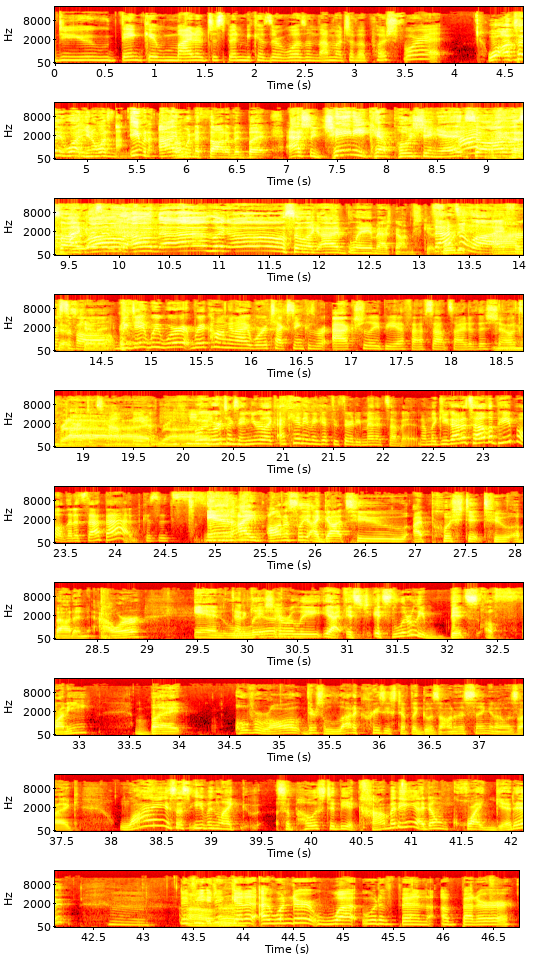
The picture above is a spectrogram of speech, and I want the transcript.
Do you think it might have just been because there wasn't that much of a push for it? Well, I'll tell you what. You know what? Even I wouldn't have thought of it, but Ashley Cheney kept pushing it, so I, was like, oh, oh, I was like, oh, so like I blame Ash. No, I'm just kidding. That's a lie. I'm first of all, kidding. we did. We were Rick Hong and I were texting because we're actually BFFs outside of this show. It's hard to tell. Yeah. right. But we were texting. and You were like, I can't even get through thirty minutes of it, and I'm like, you got to tell the people that it's that bad because it's. And I honestly, I got to, I pushed it to about an hour, and Dedication. literally, yeah, it's it's literally bits of funny, but overall, there's a lot of crazy stuff that goes on in this thing, and I was like, why is this even like supposed to be a comedy? I don't quite get it. Hmm. If you oh, didn't get it, I wonder what would have been a better.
